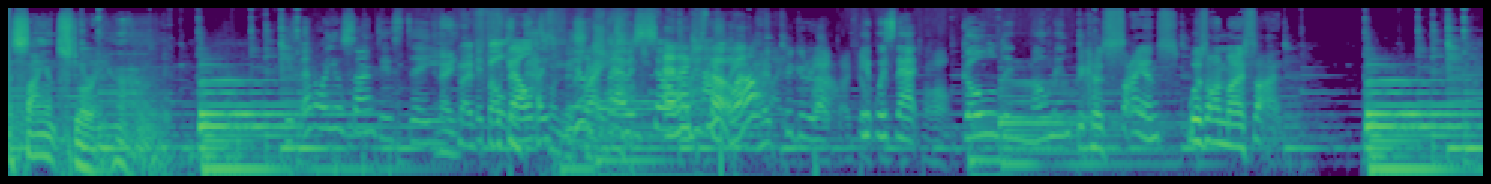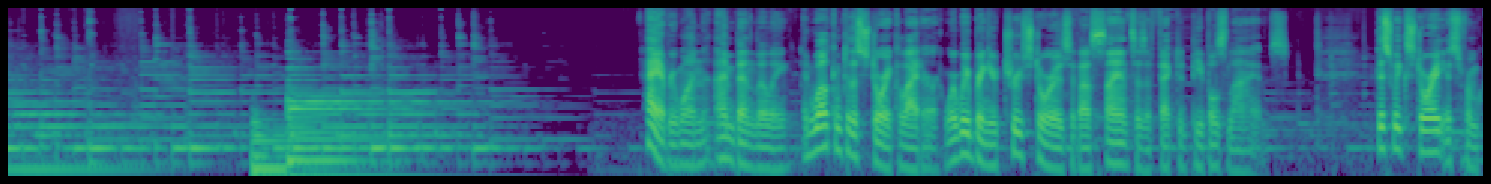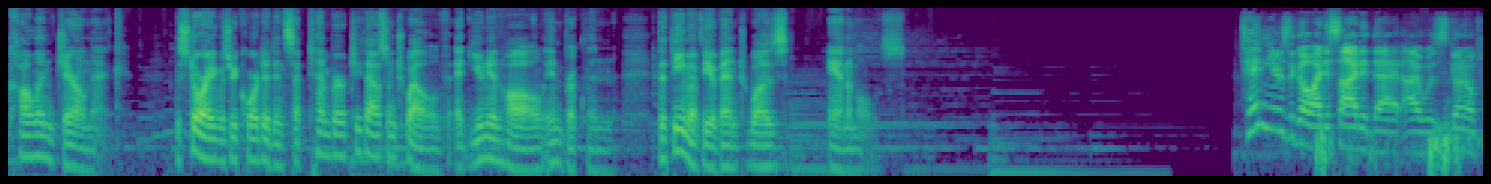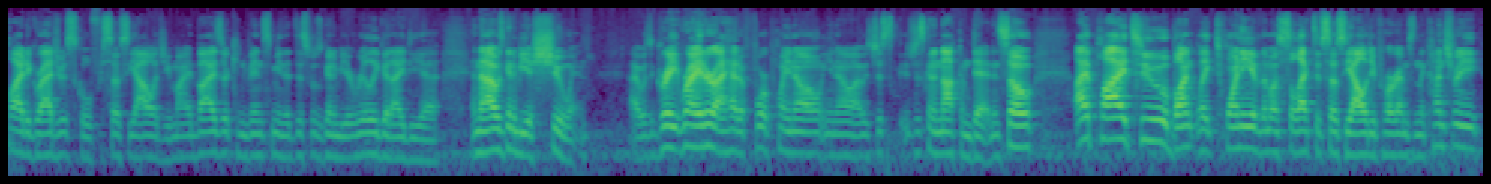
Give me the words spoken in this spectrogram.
a science story, huh? Is NYU scientist the I, I it felt, felt on this. right. I was so And I just thought, well, I figured it out It was that golden moment. because science was on my side. Hi everyone, I'm Ben Lillie, and welcome to the Story Collider, where we bring you true stories of how science has affected people's lives. This week's story is from Colin Jerolmack. The story was recorded in September 2012 at Union Hall in Brooklyn. The theme of the event was animals. Ten years ago, I decided that I was going to apply to graduate school for sociology. My advisor convinced me that this was going to be a really good idea and that I was going to be a shoe in. I was a great writer. I had a 4.0. You know, I was just just going to knock them dead. And so I applied to a bunch, like 20 of the most selective sociology programs in the country,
